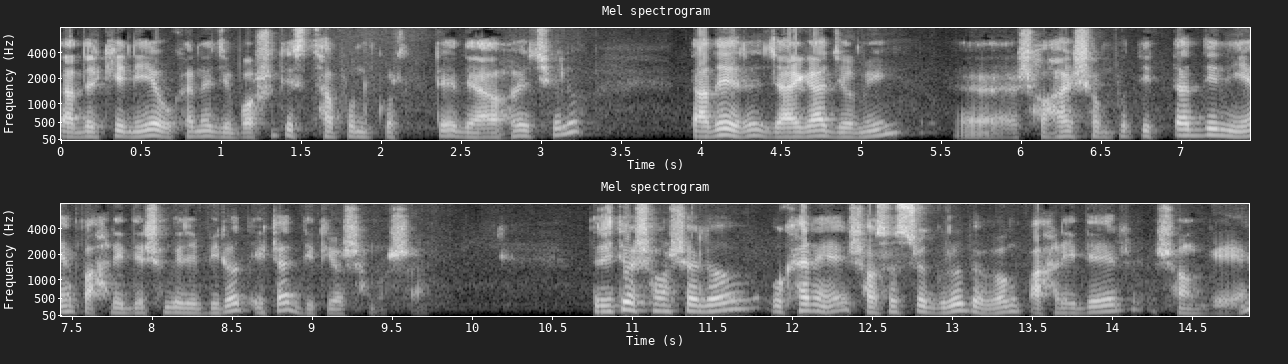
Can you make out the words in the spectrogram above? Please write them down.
তাদেরকে নিয়ে ওখানে যে বসতি স্থাপন করতে দেওয়া হয়েছিল, তাদের জায়গা, জমি সহায় সম্পত্তি ইত্যাদি নিয়ে পাহাড়িদের সঙ্গে যে বিরোধ, এটা দ্বিতীয় সমস্যা। তৃতীয় সমস্যা হলো, ওখানে সশস্ত্র গ্রুপ এবং পাহাড়িদের সঙ্গে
